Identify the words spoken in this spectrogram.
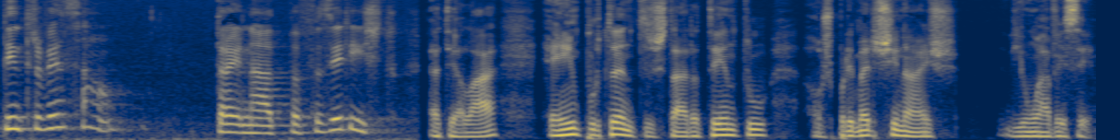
de intervenção, treinado para fazer isto. Até lá, é importante estar atento aos primeiros sinais de um AVC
